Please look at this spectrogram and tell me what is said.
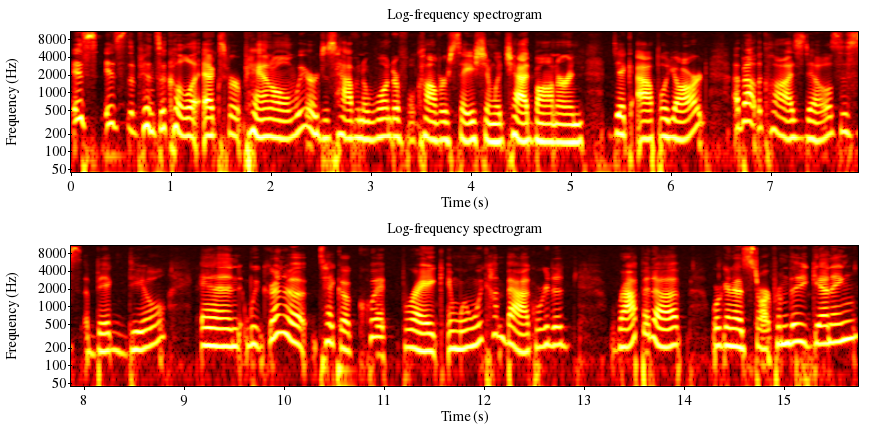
It's it's the Pensacola expert panel. We are just having a wonderful conversation with Chad Bonner and Dick Appleyard about the Clydesdales. This is a big deal. And we're gonna take a quick break and when we come back, we're gonna wrap it up. We're gonna start from the beginning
